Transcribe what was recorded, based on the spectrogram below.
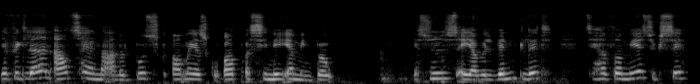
Jeg fik lavet en aftale med Arnold Busk om, at jeg skulle op og signere min bog. Jeg synes, at jeg ville vente lidt, til jeg havde fået mere succes.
